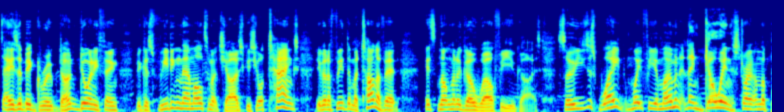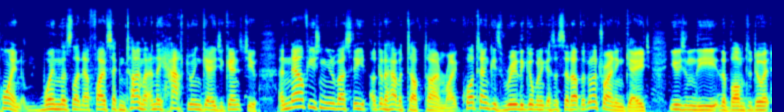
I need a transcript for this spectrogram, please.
Stay as a big group, don't do anything, because feeding them ultimate charge, because your tanks, you're going to feed them a ton of it, it's not going to go well for you guys. So you just wait, wait for your moment, and then go in straight on the point when there's like that 5 second timer, and they have to engage against you. And now Fusion University are going to have a tough time, right? Quad Tank is really good when it gets set up. They're going to try and engage using the, the bomb to do it.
